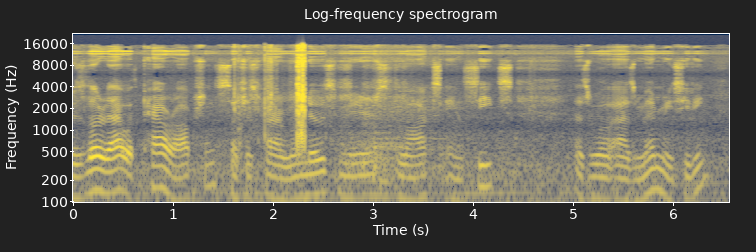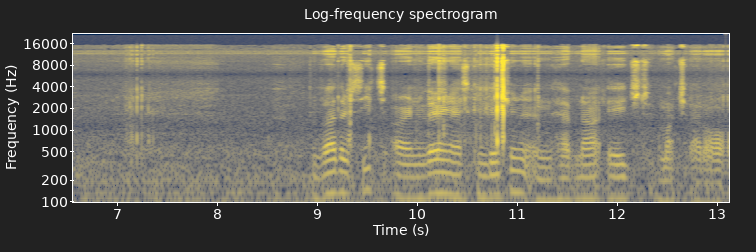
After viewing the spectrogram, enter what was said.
It is loaded out with power options such as power windows, mirrors, locks, and seats, as well as memory seating. The leather seats are in very nice condition and have not aged much at all.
